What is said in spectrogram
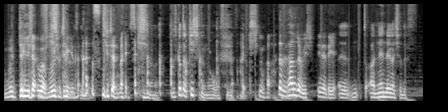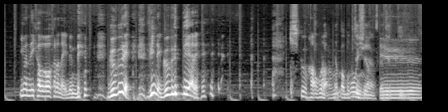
ぶっちゃけだ。うわ、ぶっちゃけだ。好きじゃない。好きじゃない。どっちかというと岸君の方が好きです、岸君は。だって誕生日入れてけ？えーとあ年齢が一緒です。今の顔がわからない。レンレン。ググれ。みんなググってやれ。岸君は。あほらやっぱ僕と一緒じゃないですかへー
